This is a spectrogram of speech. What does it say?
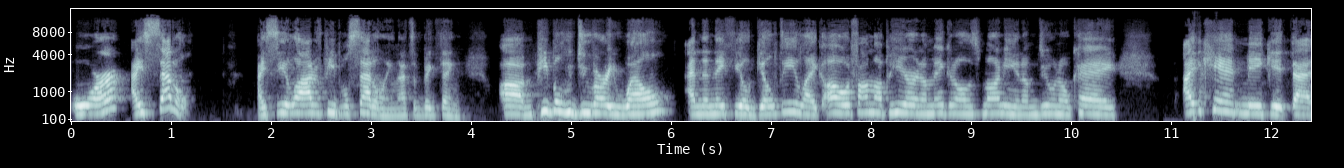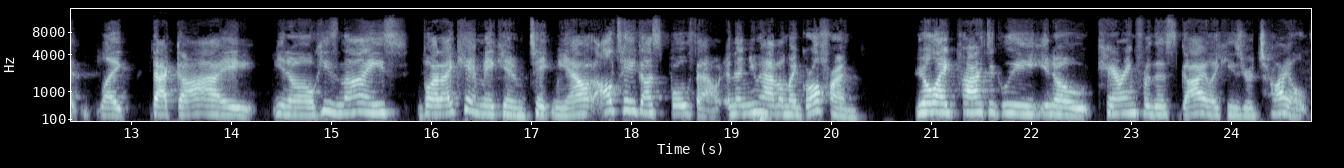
Or I settle. I see a lot of people settling. That's a big thing. Um, people who do very well and then they feel guilty, like, oh, if I'm up here and I'm making all this money and I'm doing okay, I can't make it that like that guy you know he's nice but i can't make him take me out. I'll take us both out. And then you have uh, my girlfriend. You're like practically you know caring for this guy like he's your child.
